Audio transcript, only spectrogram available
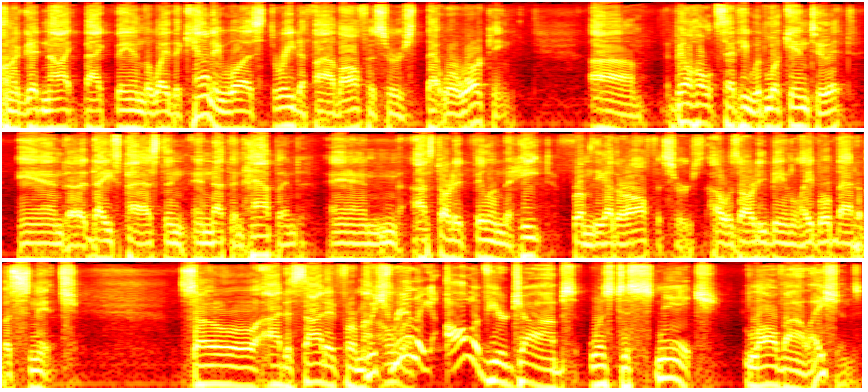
on a good night back then, the way the county was, three to five officers that were working. Um, Bill Holt said he would look into it, and uh, days passed and, and nothing happened. And I started feeling the heat from the other officers. I was already being labeled that of a snitch. So I decided for my Which really, all of your jobs was to snitch law violations.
